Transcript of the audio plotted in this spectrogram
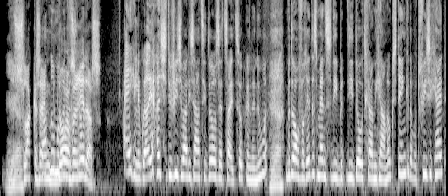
De slakken zijn noemen we de bedorven slak. ridders. Eigenlijk wel, ja, als je de visualisatie doorzet, zou je het zo kunnen noemen. Ja. Bedorven ridders, mensen die, die doodgaan, die gaan ook stinken. Dat wordt viezigheid.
